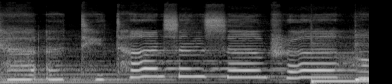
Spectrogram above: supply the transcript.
ข้าอธิษฐานสรรเสริญพระองค์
